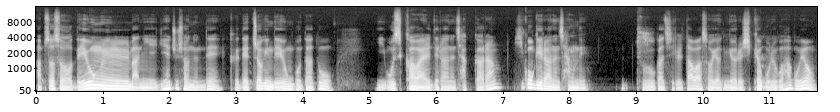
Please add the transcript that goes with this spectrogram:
앞서서 내용을 많이 얘기해 주셨는데 그 내적인 내용보다도 이 오스카 와일드라는 작가랑 희곡이라는 장르 두 가지를 따와서 연결을 시켜보려고 하고요.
